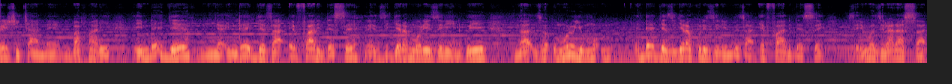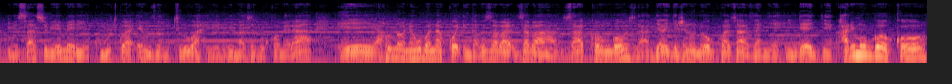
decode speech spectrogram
kenshi cyane mba mpari. Indege indege za FRDC eh, zigera muri zirindwi muri uyu mu- indege zigera kuri zirindwi za FRDC zirimo zirarasa ibisasu biremereye ku mutwe wa M23 ibintu bimaze gukomera. Eh, aho noneho ubona ko ingabo za Congo zagerageje noneho kuba zazanye indege. Harimo ubwoko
